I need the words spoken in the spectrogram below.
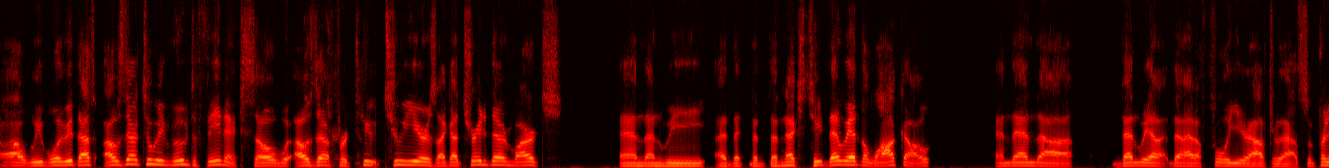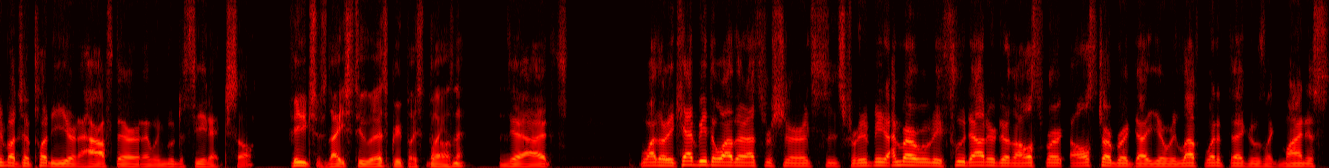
Uh, we, we that's I was there till we moved to Phoenix. So I was there for two two years. I got traded there in March. And then we uh, the, the, the next two then we had the lockout. And then uh then we had then had a full year after that. So pretty much i played a year and a half there and then we moved to phoenix so. Phoenix was nice too. That's a great place to play isn't it? Yeah it's weather you can't beat the weather that's for sure. It's it's for me i remember when we flew down here during the all-star all-star break that year we left winnipeg it was like minus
